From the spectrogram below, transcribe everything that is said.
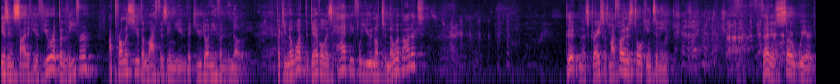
is inside of you. If you're a believer, I promise you the life is in you that you don't even know. But you know what? The devil is happy for you not to know about it. Goodness gracious, my phone is talking to me. That is so weird.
